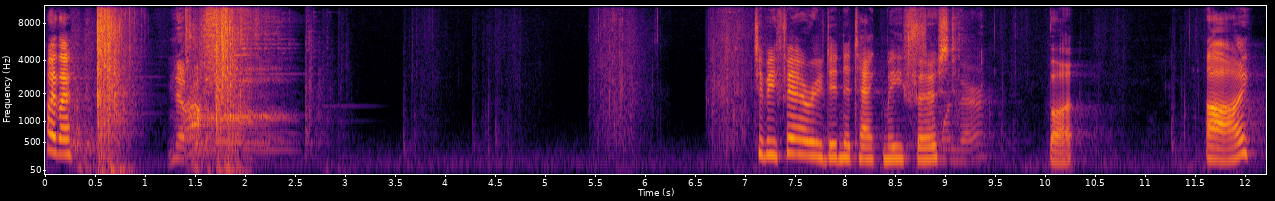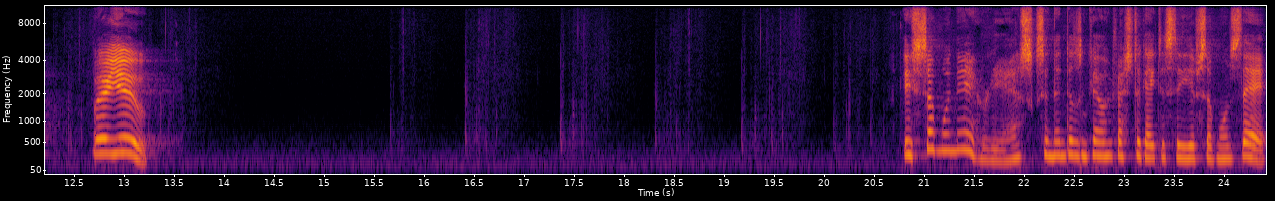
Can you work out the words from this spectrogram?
Hi there. Never. To be fair, he didn't attack me first, but... I? Where are you? Is someone there, he asks, and then doesn't go investigate to see if someone's there.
